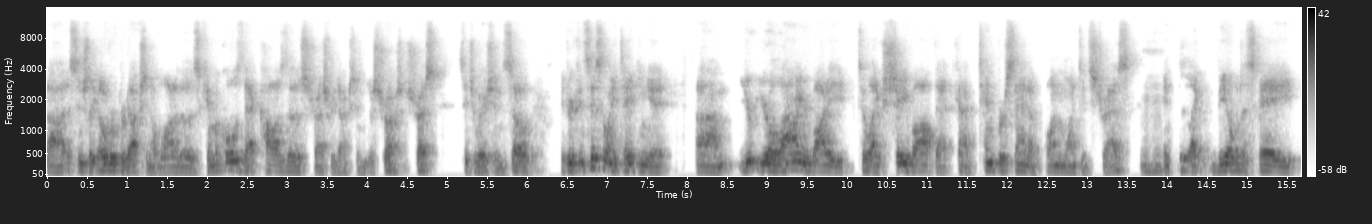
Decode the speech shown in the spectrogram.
uh, essentially overproduction of a lot of those chemicals that cause those stress reduction, or stress stress situations. So if you're consistently taking it, um, you're, you're allowing your body to like shave off that kind of 10% of unwanted stress mm-hmm. and to like be able to stay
